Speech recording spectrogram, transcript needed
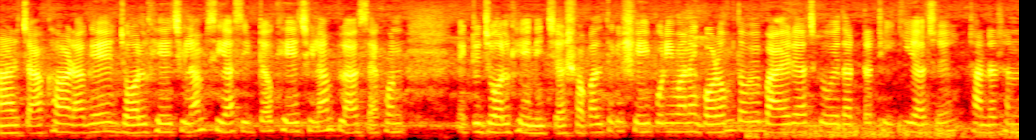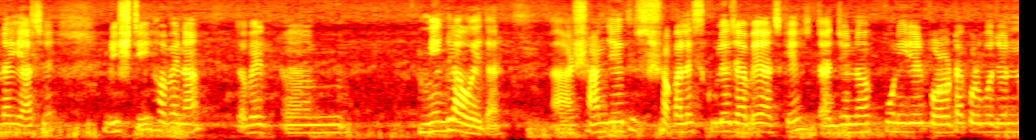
আর চা খাওয়ার আগে জল খেয়েছিলাম সিয়াসিডটাও খেয়েছিলাম, প্লাস এখন একটু জল খেয়ে নিচ্ছি। আর সকাল থেকে সেই পরিমাণে গরম, তবে বাইরে আজকে ওয়েদারটা ঠিকই আছে, ঠান্ডা ঠান্ডাই আছে। বৃষ্টি হবে না, তবে মেঘলা ওয়েদার আর সান যেহেতু সকালে স্কুলে যাবে আজকে, তার জন্য পনিরের পরোটা করব জন্য।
